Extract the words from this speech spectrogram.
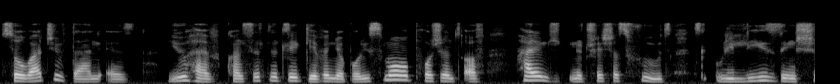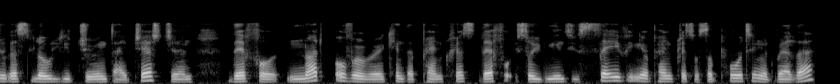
so what you've done is you have consistently given your body small portions of highly nutritious foods, releasing sugar slowly during digestion, therefore not overworking the pancreas. Therefore, so it means you're saving your pancreas or supporting it rather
